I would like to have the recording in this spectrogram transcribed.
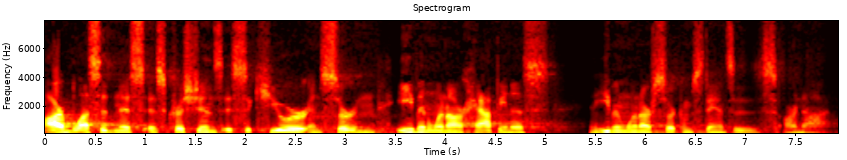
our blessedness as Christians is secure and certain, even when our happiness and even when our circumstances are not.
